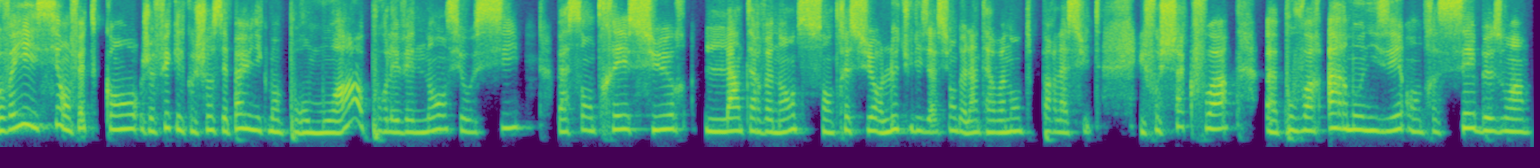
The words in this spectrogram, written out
vous voyez ici, en fait, quand je fais quelque chose, c'est pas uniquement pour moi, pour l'événement, c'est aussi bah, centré sur l'intervenante, centré sur l'utilisation de l'intervenante par la suite. Il faut chaque fois euh, pouvoir harmoniser entre ses besoins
